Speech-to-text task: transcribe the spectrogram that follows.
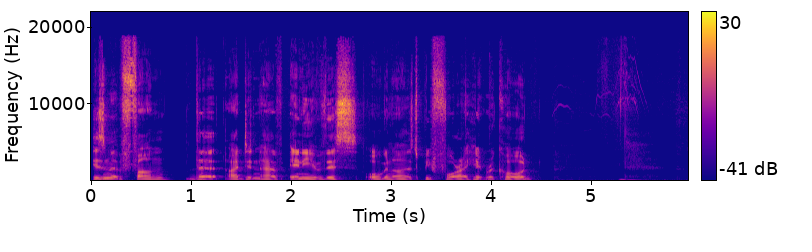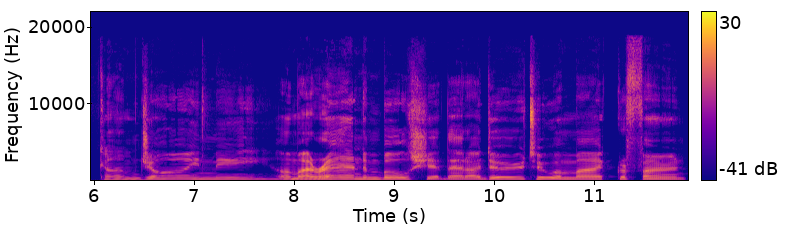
Isn't it fun that I didn't have any of this organized before I hit record? Come join me on my random bullshit that I do to a microphone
